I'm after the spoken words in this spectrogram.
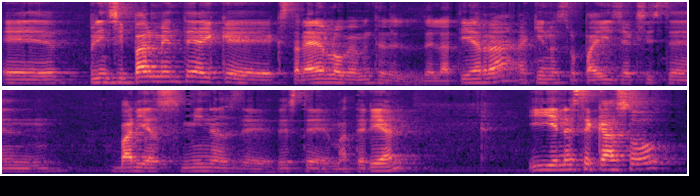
Eh, principalmente hay que extraerlo obviamente de, de, la tierra. Aquí en nuestro país ya existen varias minas de, de este material. Y en este caso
